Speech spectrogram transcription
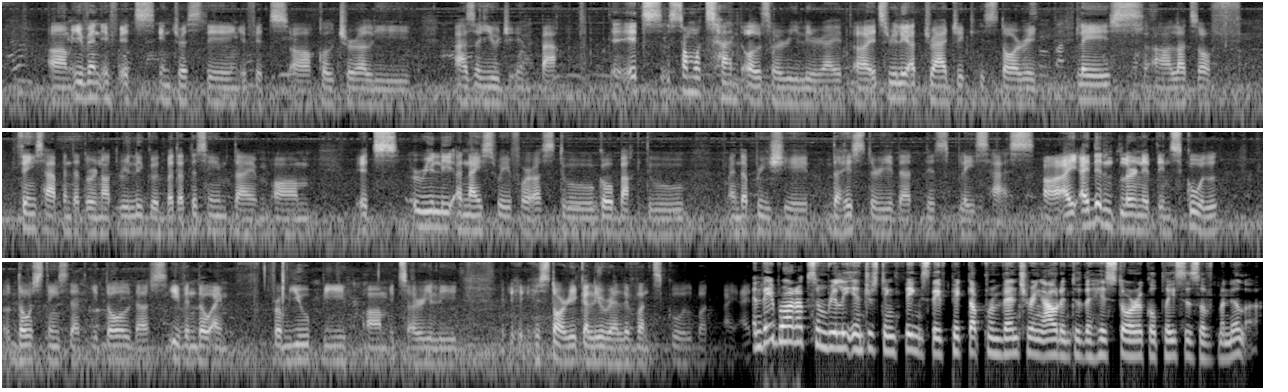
um, even if it's interesting, if it's uh, culturally, has a huge impact. It's somewhat sad also, really, right? Uh, it's really a tragic, historic place. Uh, lots of things happen that were not really good, but at the same time, um, it's really a nice way for us to go back to and appreciate the history that this place has. Uh, I, I didn't learn it in school, those things that he told us, even though I'm from UP, um, it's a really historically relevant school. But I, I And they brought up some really interesting things they've picked up from venturing out into the historical places of Manila.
